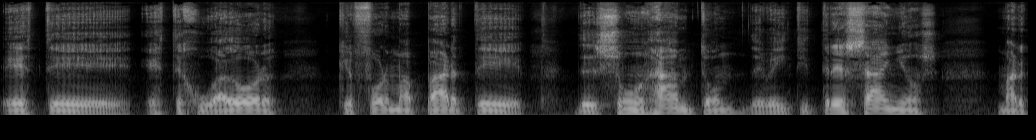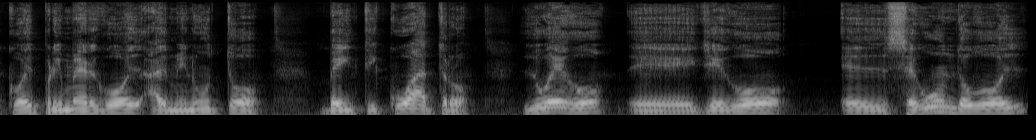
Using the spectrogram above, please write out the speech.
este, este jugador que forma parte del Southampton de 23 años, marcó el primer gol al minuto 24. Luego eh, llegó el segundo gol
